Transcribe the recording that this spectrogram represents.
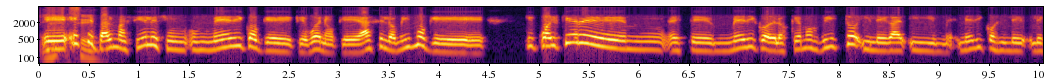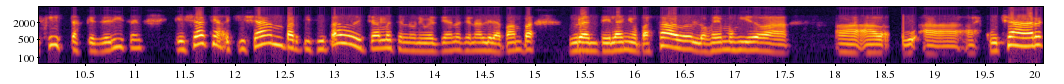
Eh, este tal Maciel es un, un médico que, que, bueno, que hace lo mismo que que cualquier em, este, médico de los que hemos visto y, legal, y médicos legistas que se dicen que ya, que ya han participado de charlas en la Universidad Nacional de La Pampa durante el año pasado, los hemos ido a, a, escuchar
